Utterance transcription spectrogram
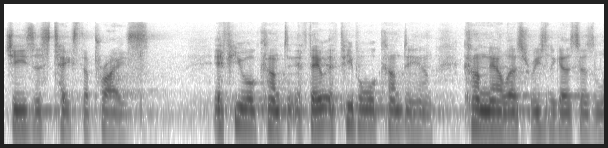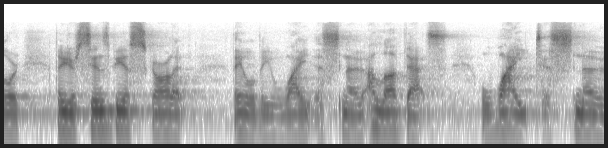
Jesus takes the price. If you will come to, if they, if people will come to him, come now, let us reason together, says the Lord. Though your sins be as scarlet, they will be white as snow. I love that. White as snow.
